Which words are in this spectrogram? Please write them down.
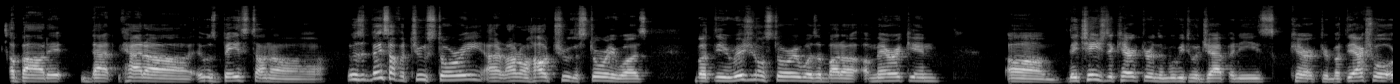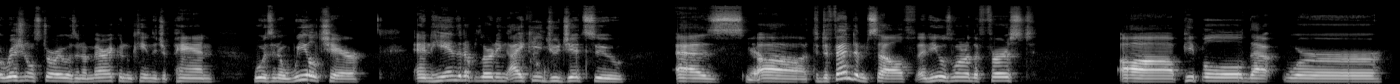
about it that had a. It was based on a. It was based off a true story. I don't, know how true the story was, but the original story was about an American. Um, they changed the character in the movie to a Japanese character, but the actual original story was an American who came to Japan who was in a wheelchair, and he ended up learning Aikido Jiu-Jitsu as Yeah. uh, to defend himself, and he was one of the first uh, people that were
